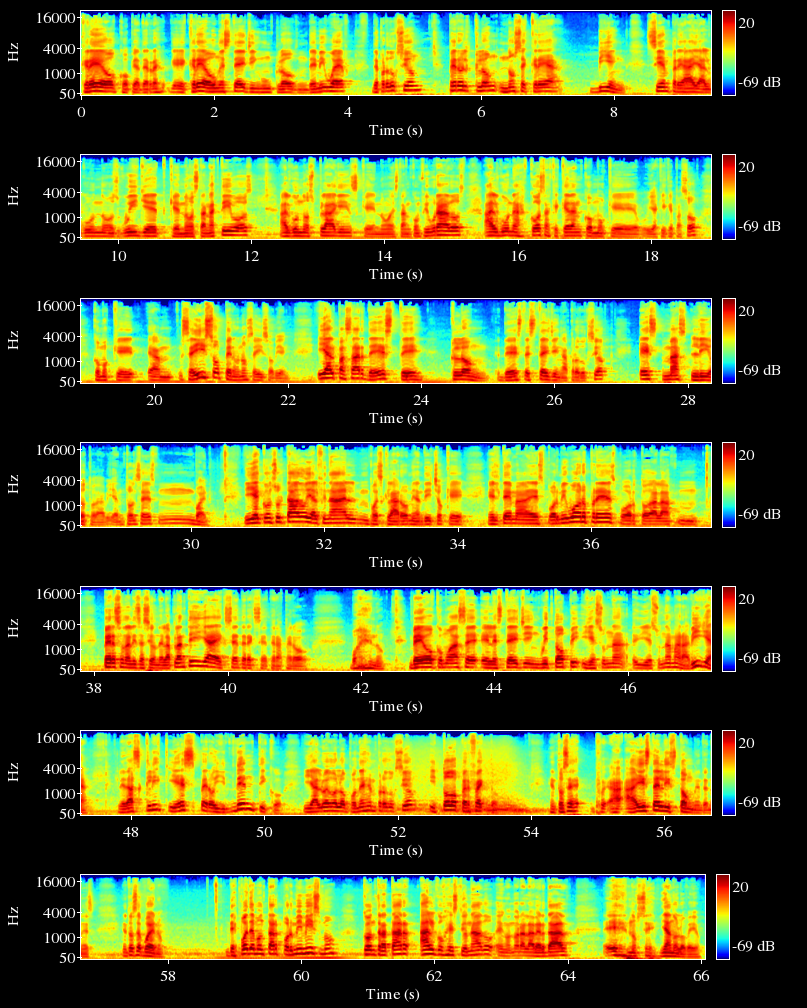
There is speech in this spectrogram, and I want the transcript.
Creo copias de eh, creo un staging, un clone de mi web de producción, pero el clon no se crea bien. Siempre hay algunos widgets que no están activos algunos plugins que no están configurados, algunas cosas que quedan como que, ¿y aquí qué pasó? Como que se hizo, pero no se hizo bien. Y al pasar de este clon, de este staging a producción, es más lío todavía. Entonces, mm, bueno, y he consultado y al final, pues claro, me han dicho que el tema es por mi WordPress, por toda la mm, personalización de la plantilla, etcétera, etcétera. Pero bueno, veo cómo hace el staging Witopi y es una, y es una maravilla. Le das clic y es pero idéntico. Y ya luego lo pones en producción y todo perfecto. Entonces, pues, ahí está el listón, ¿me entendés? Entonces, bueno, después de montar por mí mismo, contratar algo gestionado en honor a la verdad, eh, no sé, ya no lo veo.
